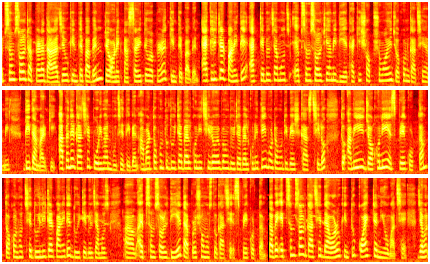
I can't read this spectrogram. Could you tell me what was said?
এপসম সল্ট আপনারা দারাজেও কিনতে পাবেন যে অনেক নার্সারিতেও আপনারা কিনতে পাবেন। এক লিটার পানিতে এক টেবিল চামচ এপসম সল্টই আমি দিয়ে থাকি সব সময় যখন গাছে আমি দিতাম আর কি। আপনাদের গাছের পরিমাণ বুঝে দিবেন। আমার তখন তো দুইটা ব্যালকনি ছিল এবং দুইটা ব্যালকনিতেই মোটামুটি বেশ গাছ ছিল। তো আমি যখনই স্প্রে করতাম, তখন হচ্ছে দুই লিটার পানিতে দুই টেবিল চামচ এপসম সল্ট দিয়ে তারপর সমস্ত গাছে স্প্রে করতাম। তবে এপসম সল্ট গাছে দেওয়ারও কিন্তু কয়েকটা নিয়ম আছে। যেমন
